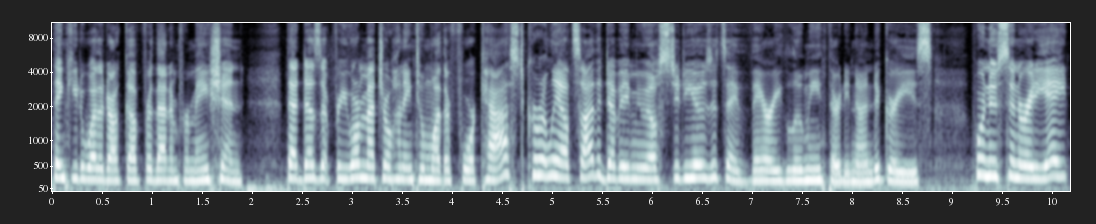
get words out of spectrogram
Thank you to weather.gov for that information. That does it for your Metro Huntington weather forecast. Currently outside the WMUL studios, it's a very gloomy 39 degrees. For News Center 88,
